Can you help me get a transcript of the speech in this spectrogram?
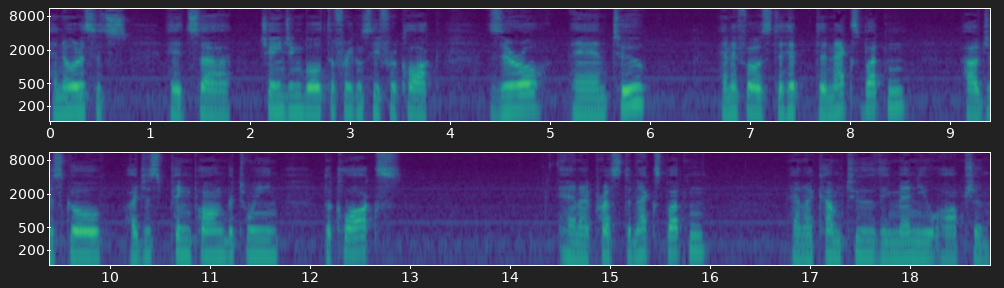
And notice it's it's uh, changing both the frequency for clock 0 and 2 and if I was to hit the next button I'll just go I just ping pong between the clocks and I press the next button and I come to the menu option.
